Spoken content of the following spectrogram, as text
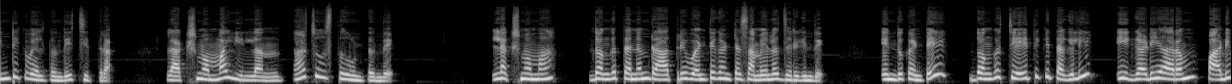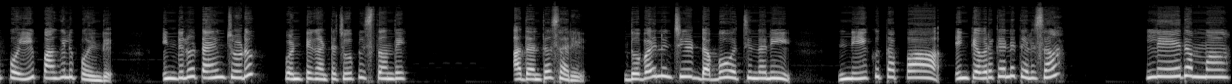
ఇంటికి వెళ్తుంది చిత్ర. లక్ష్మమ్మ ఇల్లంతా చూస్తూ ఉంటుంది. లక్ష్మమ్మ దొంగతనం రాత్రి ఒంటి గంట సమయంలో జరిగింది. ఎందుకంటే దొంగ చేతికి తగిలి ఈ గడియారం పడిపోయి పగిలిపోయింది. ఇందులో టైం చూడు ఒంటి గంట చూపిస్తోంది. అదంతా సరే. దుబాయ్ నుంచి డబ్బు వచ్చిందని నీకు తప్ప ఇంకెవరికైనా తెలుసా? లేదమ్మా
